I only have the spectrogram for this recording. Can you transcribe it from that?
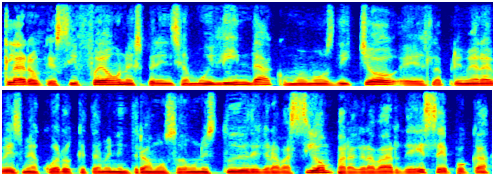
Claro que sí, fue una experiencia muy linda, como hemos dicho, es la primera vez, me acuerdo que también entramos a un estudio de grabación para grabar de esa época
